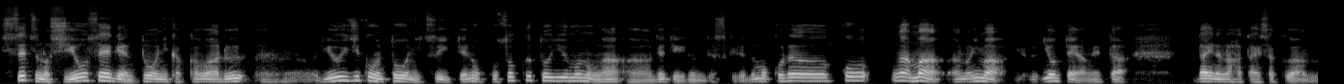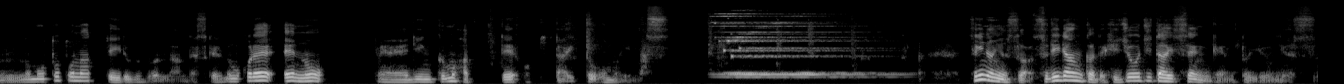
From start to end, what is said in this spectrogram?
施設の使用制限等に関わる、留意事項等についての補足というものが出ているんですけれども、これこが、まあ、あの今4点挙げた第7波対策案の元となっている部分なんですけれども、これへのえー、リンクも貼っておきたいと思います。次のニュースはスリランカで非常事態宣言というニュース。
